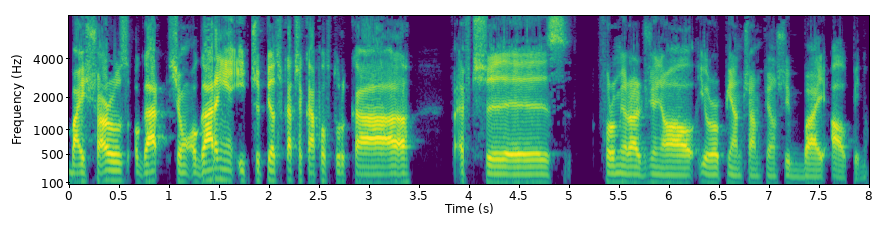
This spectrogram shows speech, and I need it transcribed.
by Charles się ogarnie i czy Piotrka czeka powtórka w F3 z Formula Regional European Championship by Alpine?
